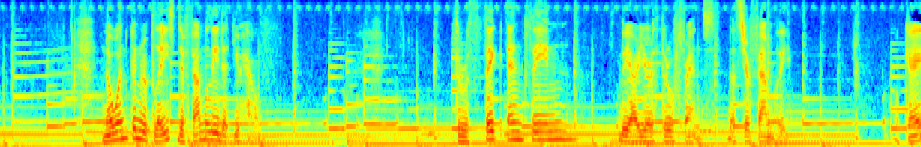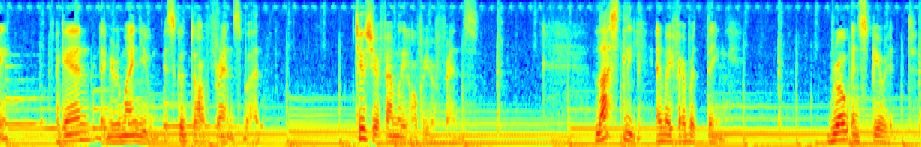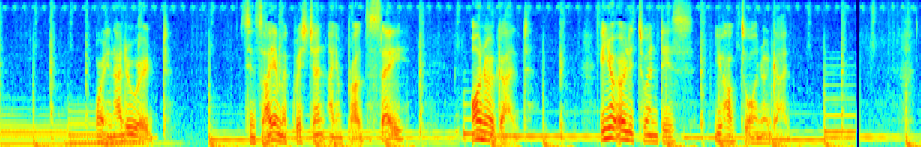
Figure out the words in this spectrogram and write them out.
No one can replace the family that you have through thick and thin, they are your true friends. That's your family. Okay? Again, let me remind you it's good to have friends, but choose your family over your friends. Lastly, and my favorite thing, grow in spirit. Or, in other words, since I am a Christian, I am proud to say, honor God. In your early 20s, you have to honor God.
